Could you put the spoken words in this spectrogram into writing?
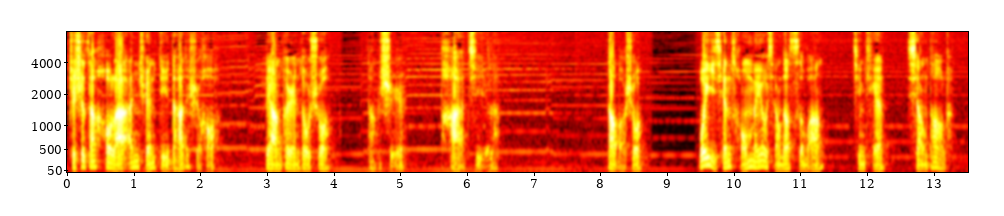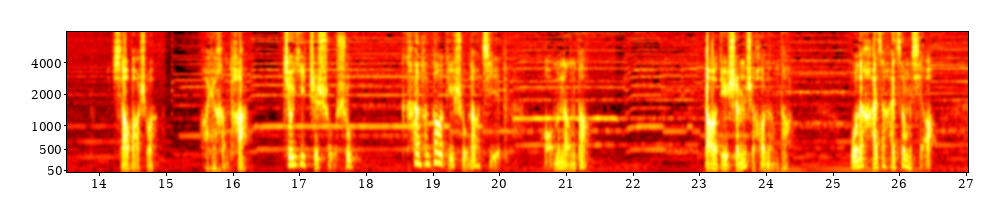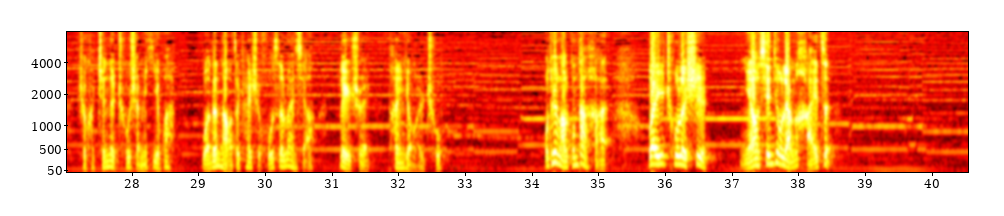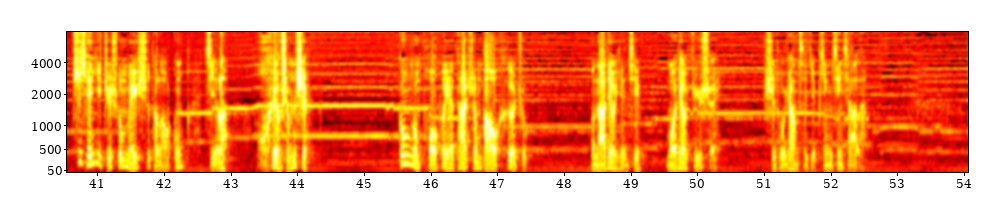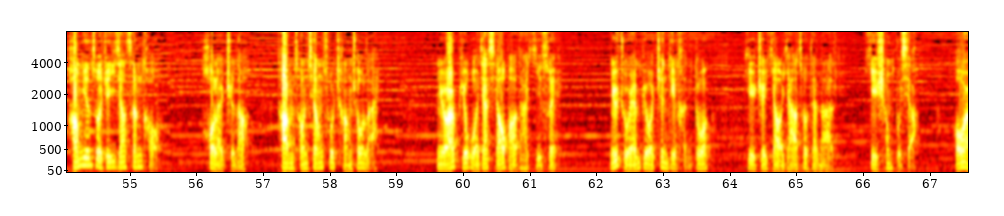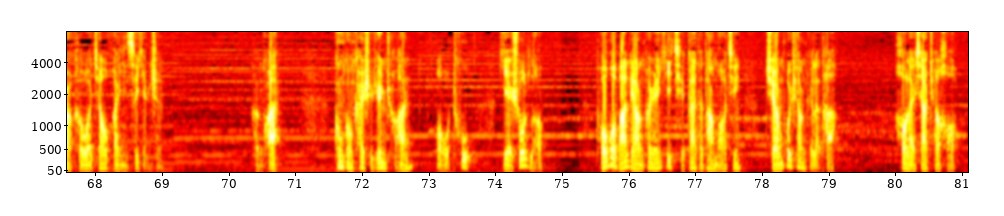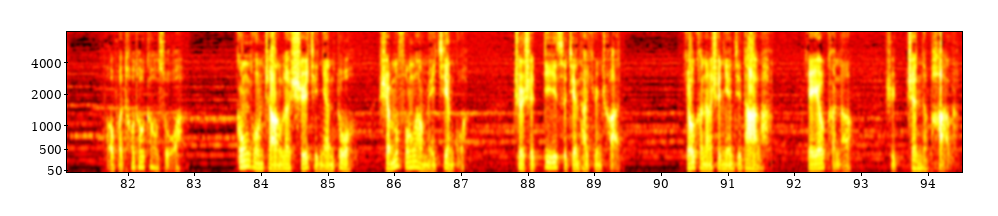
只是在后来安全抵达的时候，两个人都说，当时怕极了。大宝说：“我以前从没有想到死亡，今天想到了。小宝说：“我也很怕，就一直数数，看看到底数到几，我们能到。到底什么时候能到？我的孩子还这么小，如果真的出什么意外，我的脑子开始胡思乱想，泪水喷涌而出。我对老公大喊：‘万一出了事，你要先救两个孩子。’之前一直说没事的老公急了。”会有什么事？公公婆婆也大声把我喝住。我拿掉眼镜，抹掉雨水，试图让自己平静下来。旁边坐着一家三口，后来知道他们从江苏常州来，女儿比我家小宝大一岁。女主人比我镇定很多，一直咬牙坐在那里，一声不响，偶尔和我交换一次眼神。很快，公公开始晕船。呕吐，也说冷。婆婆把两个人一起盖的大毛巾全部让给了他。后来下车后，婆婆偷偷告诉我，公公长了十几年多，什么风浪没见过，这是第一次见他晕船。有可能是年纪大了，也有可能是真的怕了。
